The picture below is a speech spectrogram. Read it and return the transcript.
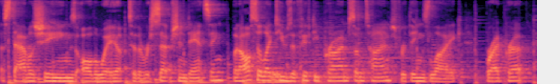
establishings all the way up to the reception dancing. But I also like to use a 50 prime sometimes for things like bride prep,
